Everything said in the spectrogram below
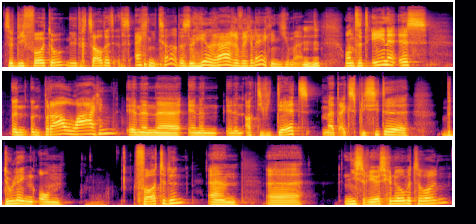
Zo die foto, die er hetzelfde uit... Het is echt niet zo. Het is een heel rare vergelijking gemaakt. Mhm. Want het ene is een, een praalwagen in een, eh, in, een, in een activiteit met expliciete bedoeling om fout te doen en eh, niet serieus genomen te worden.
